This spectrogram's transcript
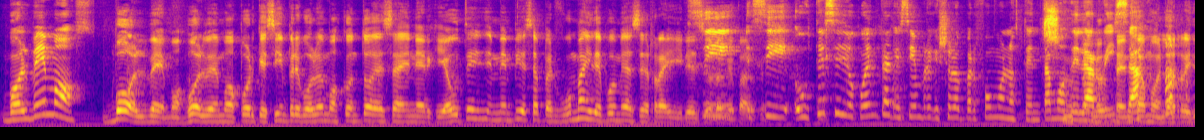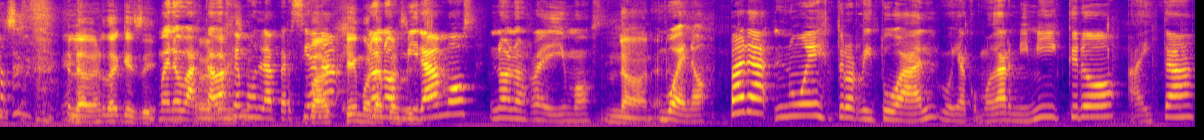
¿Volvemos? Volvemos, volvemos, porque siempre volvemos con toda esa energía. Usted me empieza a perfumar y después me hace reír, eso es lo Sí, que pasa. sí, usted se dio cuenta que siempre que yo lo perfumo nos tentamos de la Nos risa. Tentamos la risa. La verdad que sí. Bueno, basta, bajemos sí. la persiana, Bajemos no la nos persiana. miramos, no nos reímos. No. no. Bueno, para nuestro ritual, voy a acomodar mi micro, ahí está.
